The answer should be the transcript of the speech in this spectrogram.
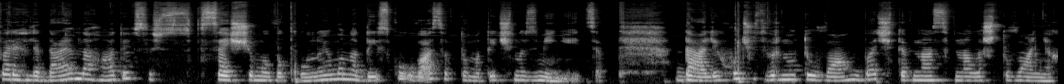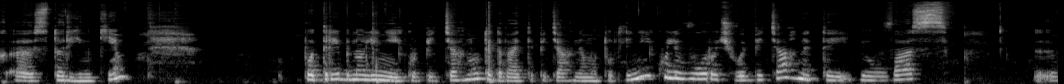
Переглядаємо, нагадую, все, що ми виконуємо на диску, у вас автоматично змінюється. Далі хочу звернути увагу, бачите, в нас в налаштуваннях е, сторінки потрібно лінійку підтягнути. Давайте підтягнемо тут лінійку ліворуч, ви підтягнете, і у вас е,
